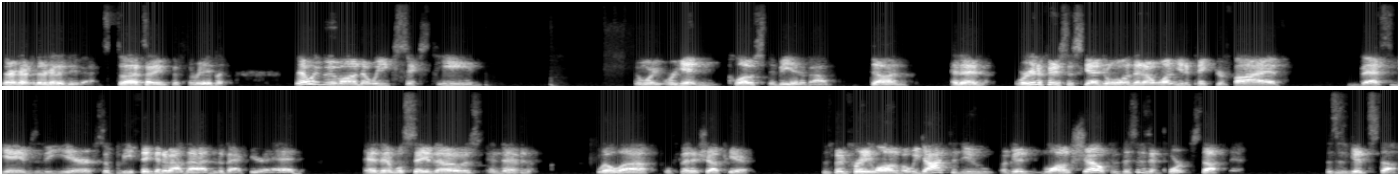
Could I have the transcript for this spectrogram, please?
they're going to they're going to do that. So that's I think the three. But then we move on to week sixteen, and we're we're getting close to being about done. And then we're going to finish the schedule, and then I want you to pick your five best games of the year. So be thinking about that in the back of your head, and then we'll say those, and then we'll uh we'll finish up here. It's been pretty long, but we got to do a good long show because this is important stuff, man. This is good stuff.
